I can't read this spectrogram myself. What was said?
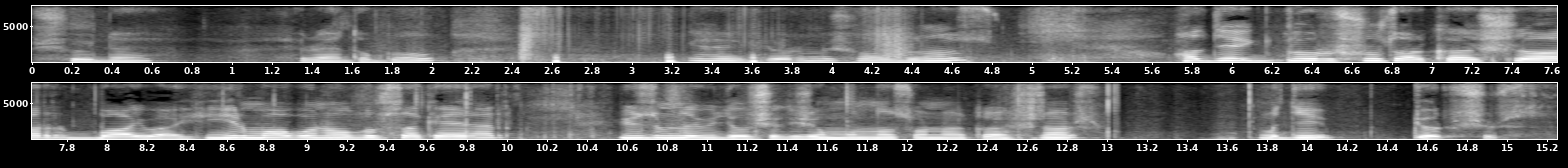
Şöyle rentable. Evet, görmüş oldunuz. Hadi görüşürüz arkadaşlar. Bay bay. 20 abone olursak eğer yüzümle video çekeceğim bundan sonra arkadaşlar. Hadi görüşürüz.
